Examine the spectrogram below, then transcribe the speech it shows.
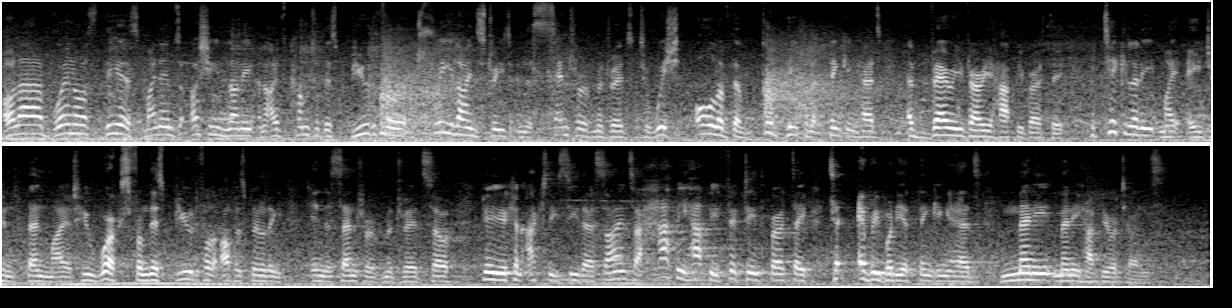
Hola, buenos dias. My name's Oisin Lunny and I've come to this beautiful tree-lined street in the centre of Madrid to wish all of the good people at Thinking Heads a very, very happy birthday. Particularly my agent Ben Myatt who works from this beautiful office building in the centre of Madrid. So here you can actually see their sign. So happy, happy 15th birthday to everybody at Thinking Heads. Many, many happy returns.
